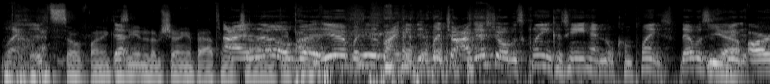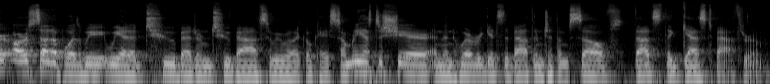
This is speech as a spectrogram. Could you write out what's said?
Like That's so funny because that- he ended up sharing a bathroom I with John the know, but yeah, but he was like he did. But y'all, I guess y'all was clean because he ain't had no complaints. That was his Yeah, biggest. our our setup was we we had a two bedroom, two bath, so we were like, okay, somebody has to share, and then whoever gets the bathroom to themselves, that's the guest bathroom.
